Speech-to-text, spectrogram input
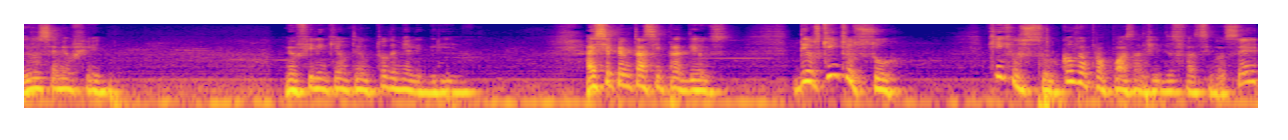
E você é meu filho. Meu filho em quem eu tenho toda a minha alegria. Aí você perguntar assim para Deus: Deus, quem que eu sou? Quem que eu sou? Qual é o meu propósito na vida? Deus fala assim: Você,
